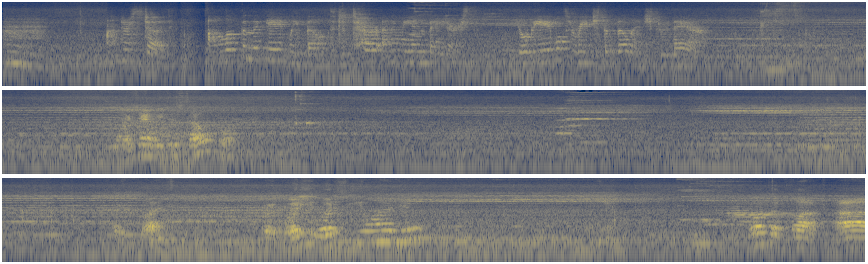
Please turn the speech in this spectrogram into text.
Hmm. Understood. I'll open the gateway belt to deter enemy invaders. You'll be able to reach the village through there. Why can't we just teleport? Wait, what? Wait, what do you, what is it you want to do? What the fuck? Uh,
